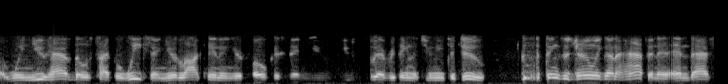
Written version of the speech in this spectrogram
uh, when you have those type of weeks and you're locked in and you're focused and you you do everything that you need to do, things are generally going to happen, and, and that's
